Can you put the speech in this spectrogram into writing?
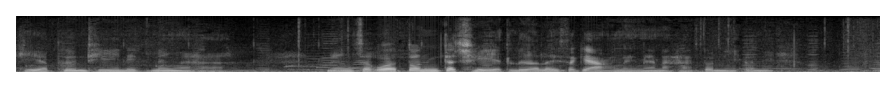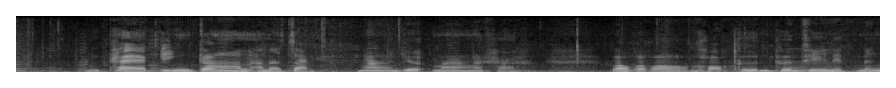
เคลียร์พื้นที่นิดนึงนะคะ เนื่องจากว่าต้นกระเฉดหรืออะไรสักอย่างหนึ่งเนี่ยนะคะ ต้นนี้ต้นนี้ มันแผ่กิ่งก้านอาณาจักร มาเยอะมากนะคะ เราก็ขอคืนพื้นที่นิดนึง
